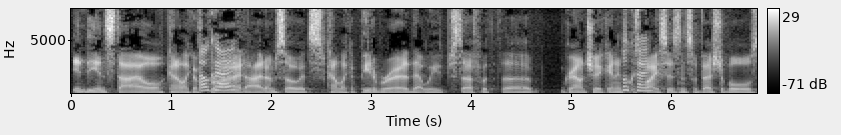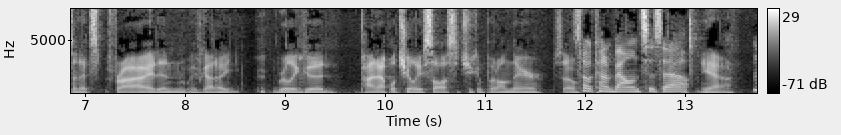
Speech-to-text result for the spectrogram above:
Indian style, kind of like a Okay. fried item. So it's kind of like a pita bread that we stuff with the ground chicken and Okay. some spices and some vegetables, and it's fried. And we've got a really good pineapple chili sauce that you can put on there. So, So it kind of balances it out. yeah, I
